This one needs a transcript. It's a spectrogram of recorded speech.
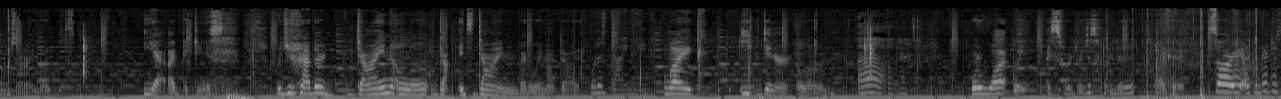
I'm sorry, but yeah, I pick genius. Would you rather dine alone? Di- it's dine, by the way, not die. What does dine mean? Like eat dinner alone. Oh, okay. Or what? Wait, I swear, did I just find it? Okay. Sorry, I think I just.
